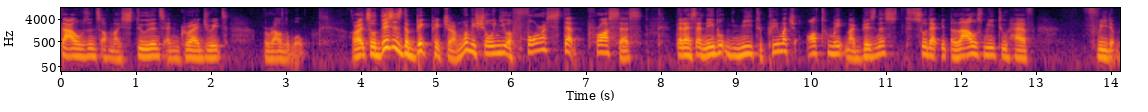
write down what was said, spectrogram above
thousands of my students and graduates around the world. All right, so this is the big picture. I'm going to be showing you a four-step process that has enabled me to pretty much automate my business so that it allows me to have freedom.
